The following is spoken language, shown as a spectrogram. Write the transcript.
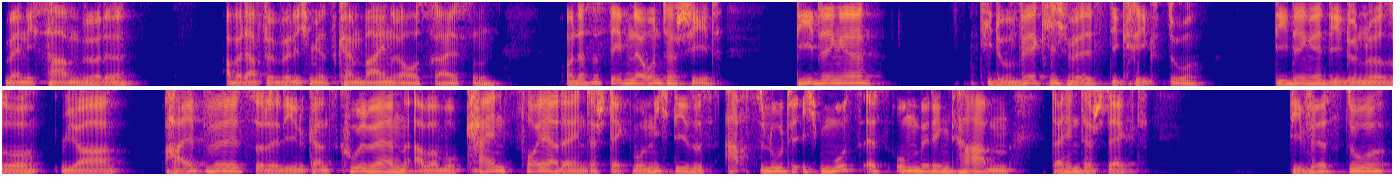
wenn ich es haben würde, aber dafür würde ich mir jetzt kein Bein rausreißen. Und das ist eben der Unterschied. Die Dinge, die du wirklich willst, die kriegst du. Die Dinge, die du nur so, ja, halb willst oder die ganz cool wären, aber wo kein Feuer dahinter steckt, wo nicht dieses absolute, ich muss es unbedingt haben, dahinter steckt, die wirst du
